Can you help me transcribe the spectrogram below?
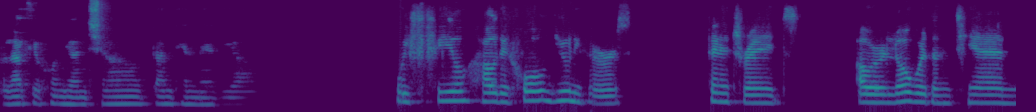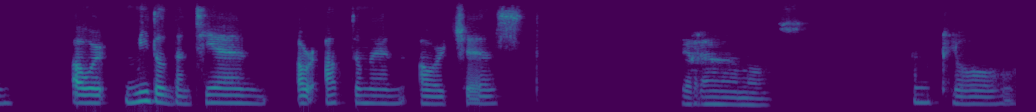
Chao, medio, we feel how the whole universe penetrates our lower dantian, our middle dantian, our abdomen, our chest, cerramos. and close.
